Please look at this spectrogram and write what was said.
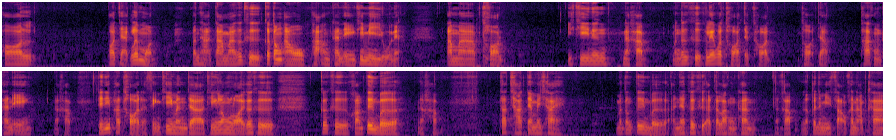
พอพอแจกเริ่มหมดปัญหาตามมาก็คือก็ต้องเอาพระองค์ท่านเองที่มีอยู่เนี่ย เอามาถอดอีกทีนึงนะครับ มันก็คือเขาเรียกว่าถอดจากถอดถอดจากพระของท่านเองนะครับ ทีนี้พระถอดสิ่งที่มันจะทิ้งร่องรอยก็คือ ก็คือความตื้นเบอร์นะครับ ถ้าชัดเนี่ยไม่ใช่ มันต้องตื้นเบอร์ อันนี้ก็คืออัตลักษณ์ของท่านนะครับ แล้วก็จะมีเสาขนาบข้าง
